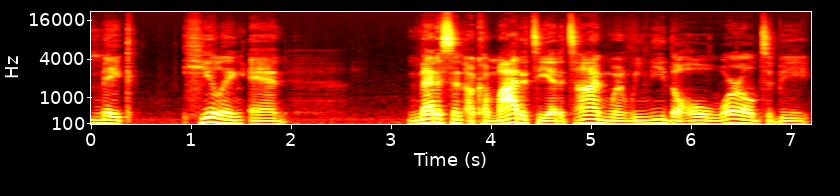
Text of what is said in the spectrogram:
make healing and medicine a commodity at a time when we need the whole world to be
